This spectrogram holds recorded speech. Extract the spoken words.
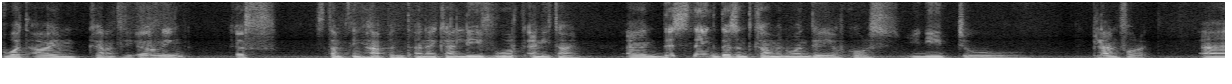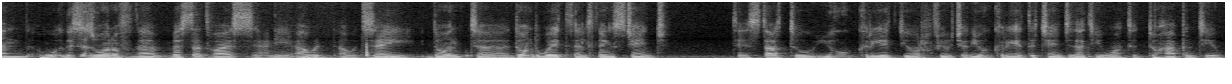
what I am currently earning if something happened and I can leave work anytime. And this thing doesn't come in one day, of course. You need to plan for it. And this is one of the best advice. Yani, I would I would say don't uh, don't wait till things change. To start to you create your future. You create the change that you wanted to happen to you.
